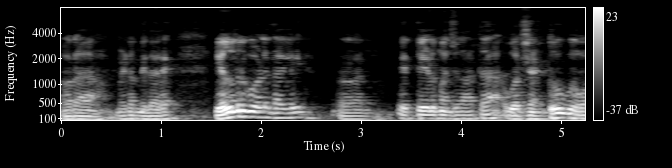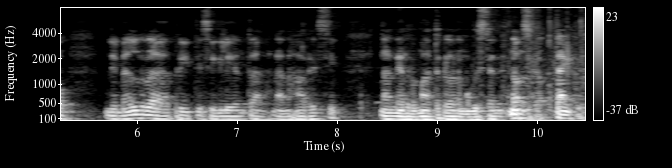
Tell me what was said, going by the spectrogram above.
ಅವರ ಮೇಡಮ್ ಇದ್ದಾರೆ. ಎಲ್ರಿಗೂ ಒಳ್ಳೇದಾಗ್ಲಿ. ಎದ್ದೇಳು ಮಂಜುನಾಥ, ವರ್ಷನ್ ಟೂಗೂ ನಿಮ್ಮೆಲ್ಲರ ಪ್ರೀತಿ ಸಿಗಲಿ ಅಂತ ನಾನು ಹಾರೈಸಿ ನಾನು ಎರಡು ಮಾತುಗಳನ್ನು ಮುಗಿಸ್ತೇನೆ. ನಮಸ್ಕಾರ. ಥ್ಯಾಂಕ್ ಯು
